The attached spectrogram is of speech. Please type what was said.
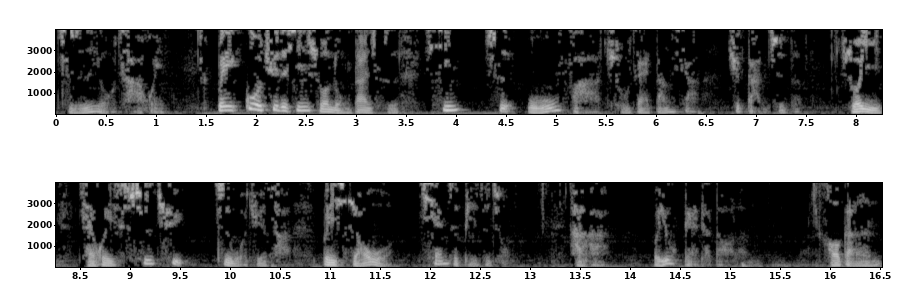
只有茶会。被过去的心所垄断时，心是无法处在当下去感知的，所以才会失去自我觉察，被小我牵着鼻子走。哈哈，我又 get 到了，好感恩，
